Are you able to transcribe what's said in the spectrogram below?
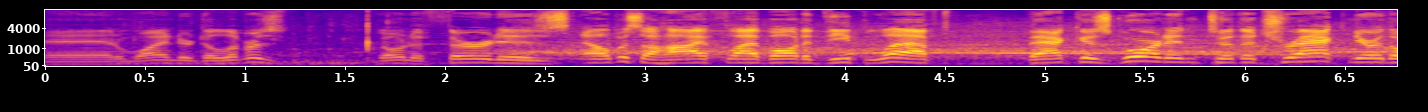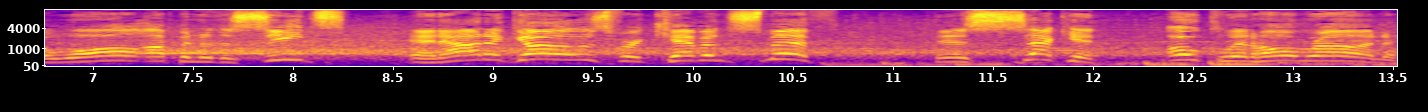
And Winder delivers. Going to third is Elvis. A high fly ball to deep left. Back is Gordon to the track near the wall, up into the seats, and out it goes for Kevin Smith. His second Oakland home run.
